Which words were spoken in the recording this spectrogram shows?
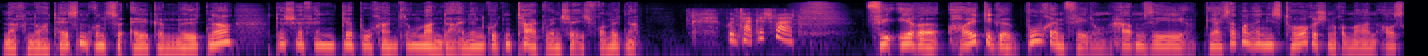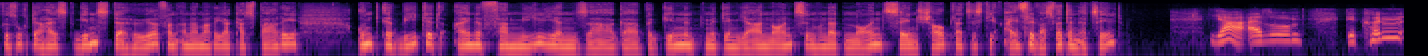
nach Nordhessen und zu Elke Müldner, der Chefin der Buchhandlung Manda. Einen guten Tag wünsche ich, Frau Müldner. Guten Tag, Herr Schwarz. Für Ihre heutige Buchempfehlung haben Sie, ja, ich sag mal, einen historischen Roman ausgesucht, der heißt Ginsterhöhe von Anna-Maria Kaspari und er bietet eine Familiensaga, beginnend mit dem Jahr 1919. Schauplatz ist die Eifel. Was wird denn erzählt? Ja, also wir können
